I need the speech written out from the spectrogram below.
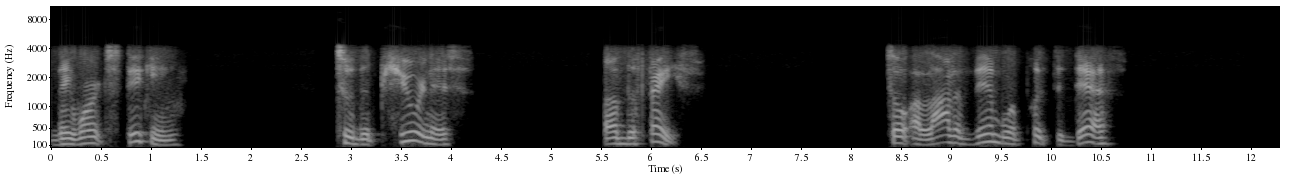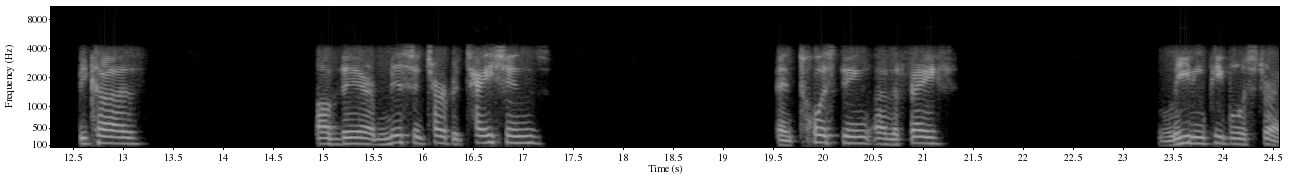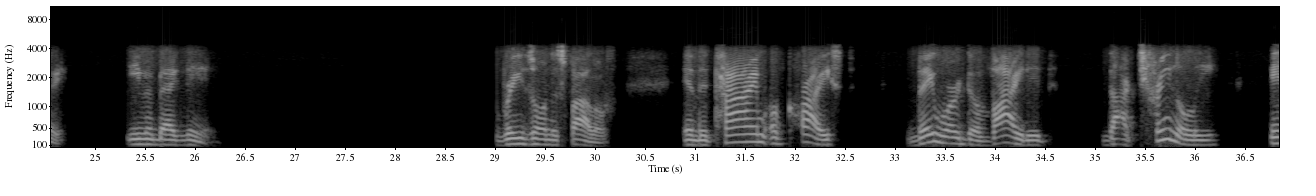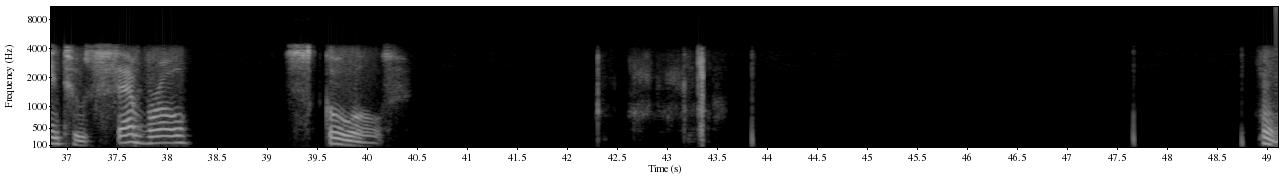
They weren't sticking to the pureness of the faith. So a lot of them were put to death because of their misinterpretations and twisting of the faith, leading people astray, even back then. Reads on as follows In the time of Christ, they were divided doctrinally into several schools. Hmm.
